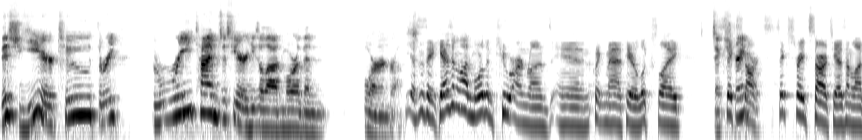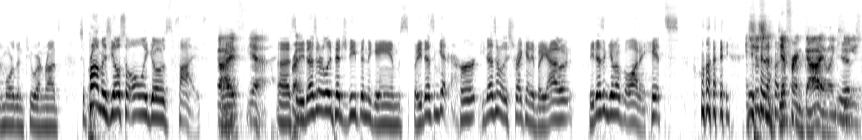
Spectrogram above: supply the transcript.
this year, two, three, three times this year he's allowed more than four earned runs. Yeah, I was gonna say he hasn't allowed more than two earned runs. In quick math here, looks like Six, six straight. starts, six straight starts. He hasn't allowed more than two earned runs. The problem is he also only goes five. right? Five, yeah. Uh, so he doesn't really pitch deep into games, but he doesn't get hurt. He doesn't really strike anybody out, but he doesn't give up a lot of hits. like, It's just know, a different guy. Like Yeah. he's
